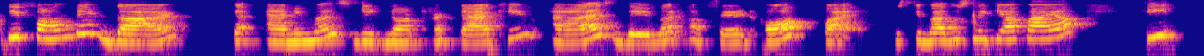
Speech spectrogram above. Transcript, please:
He founded that the animals did not attack him as they were afraid of fire उसके बाद उसने क्या पाया? कि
